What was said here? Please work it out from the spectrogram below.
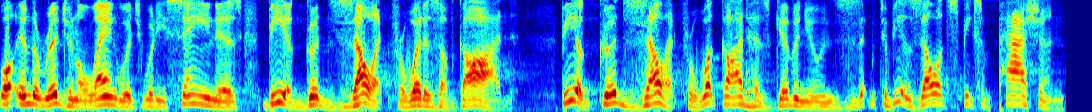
Well, in the original language, what he's saying is, be a good zealot for what is of God. Be a good zealot for what God has given you. And to be a zealot speaks of passion.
